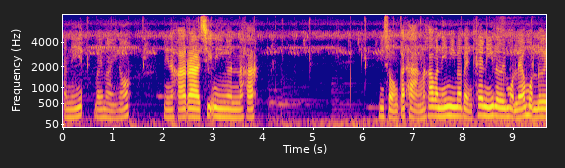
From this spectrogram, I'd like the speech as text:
อันนี้ใบใหม่เนาะนี่นะคะ ราชินีเงินนะคะ มีสองกระถางนะคะ วันนี้มีมาแบ่งแค่นี้เลยหมดแล้วหมดเลย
